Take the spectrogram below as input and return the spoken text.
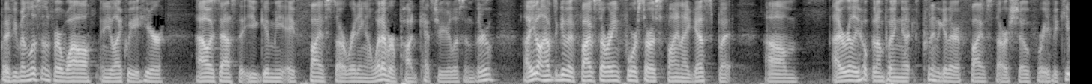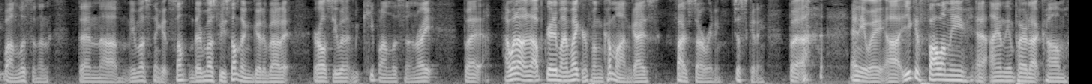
But if you've been listening for a while and you like what you hear, I always ask that you give me a five star rating on whatever podcatcher you're listening through. Uh, you don't have to give it a five star rating. Four stars fine, I guess. But um, I really hope that I'm putting a, putting together a five star show for you. If you keep on listening, then uh, you must think it's something. There must be something good about it, or else you wouldn't keep on listening, right? But I went out and upgraded my microphone. Come on, guys, five star rating. Just kidding. But anyway, uh, you can follow me at iamtheempire.com.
